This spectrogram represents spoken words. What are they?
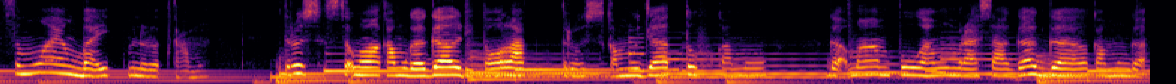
semua yang baik menurut kamu? Terus semua kamu gagal ditolak terus kamu jatuh kamu gak mampu kamu merasa gagal kamu gak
